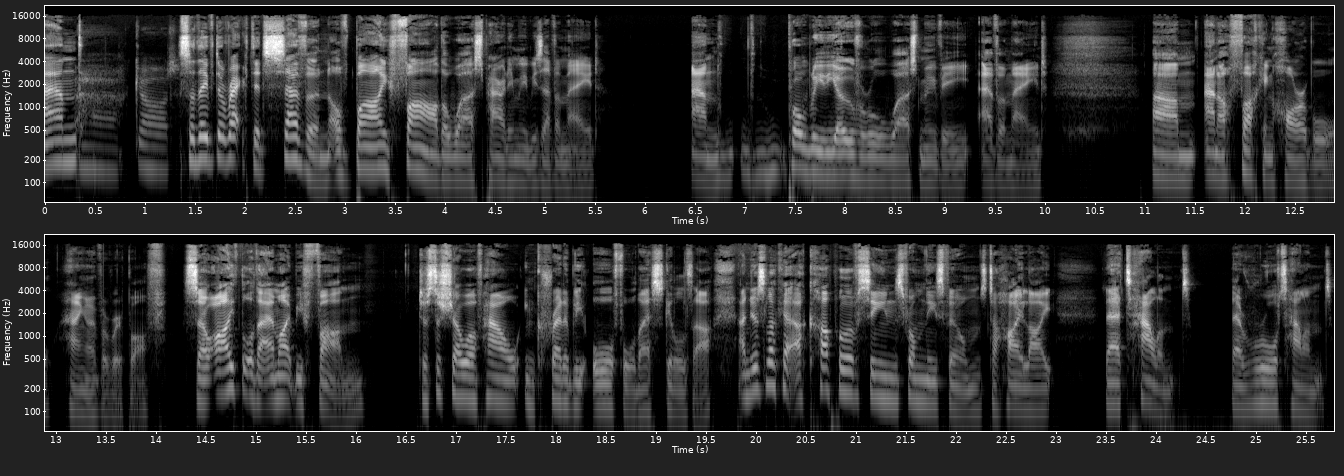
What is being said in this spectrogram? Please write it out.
And Oh God. so they've directed seven of by far the worst parody movies ever made. And probably the overall worst movie ever made. Um, and a fucking horrible hangover ripoff. So I thought that it might be fun just to show off how incredibly awful their skills are, and just look at a couple of scenes from these films to highlight their talent, their raw talent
